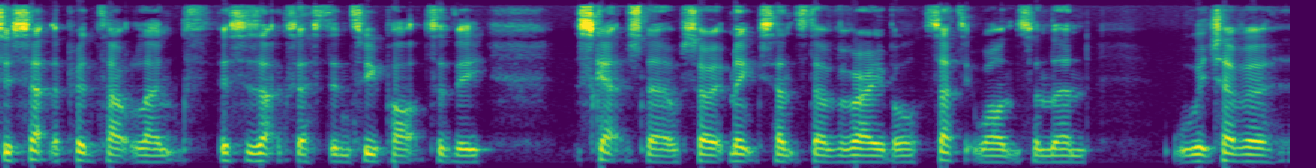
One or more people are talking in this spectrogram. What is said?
to set the printout length. This is accessed in two parts of the sketch now, so it makes sense to have a variable, set it once, and then whichever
